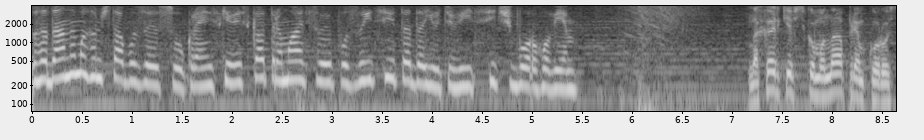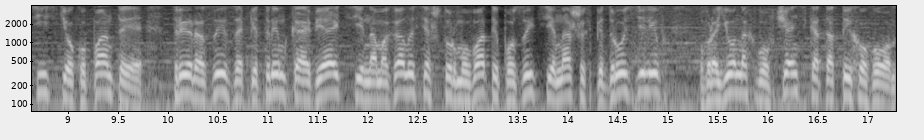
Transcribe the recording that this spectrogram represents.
За даними Генштабу ЗСУ, українські війська тримають свої позиції та дають відсіч ворогові. На харківському напрямку російські окупанти три рази за підтримки авіації намагалися штурмувати позиції наших підрозділів в районах Вовчанська та Тихого.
